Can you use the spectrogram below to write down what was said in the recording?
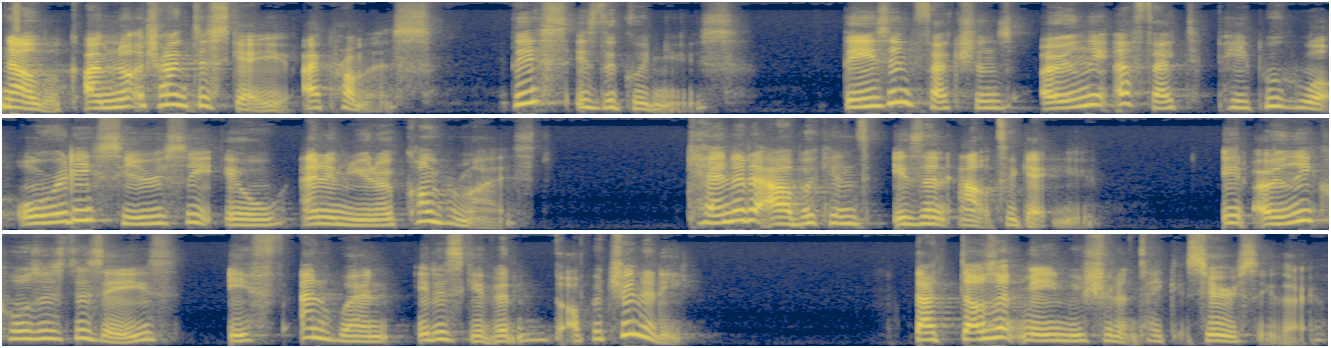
Now, look, I'm not trying to scare you, I promise. This is the good news. These infections only affect people who are already seriously ill and immunocompromised. Candida albicans isn't out to get you. It only causes disease if and when it is given the opportunity. That doesn't mean we shouldn't take it seriously, though.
